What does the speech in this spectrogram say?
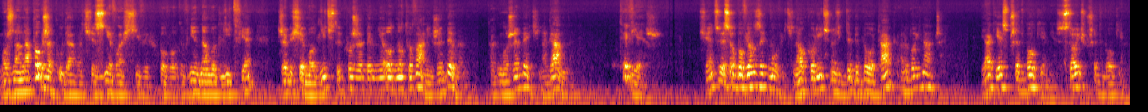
Można na pogrzeb udawać się z niewłaściwych powodów, nie na modlitwie, żeby się modlić, tylko żeby mnie odnotowali, że byłem. Tak może być, naganne. Ty wiesz. Księdzu jest obowiązek mówić na okoliczność, gdyby było tak albo inaczej. Jak jest przed Bogiem, jest. stoisz przed Bogiem.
